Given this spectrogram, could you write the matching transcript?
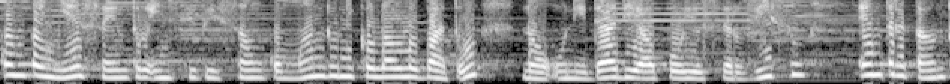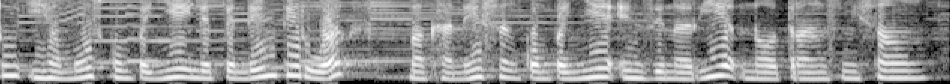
Companhia Centro Instituição Comando Nicolau Lobato, no Unidade Apoio Serviço Entretanto, íamos companhia independente rua, maghanesan companhia engenharia no transmissão.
